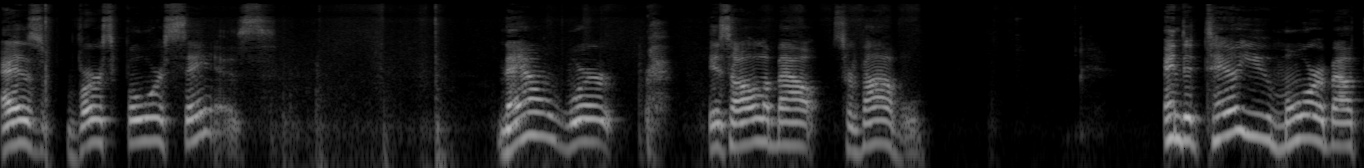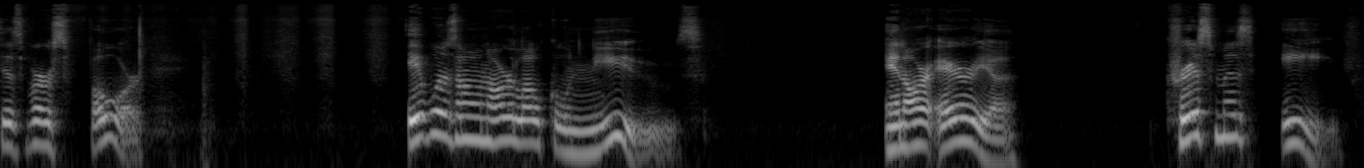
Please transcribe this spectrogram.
as verse 4 says. Now we're it's all about survival. And to tell you more about this verse 4, it was on our local news in our area Christmas Eve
